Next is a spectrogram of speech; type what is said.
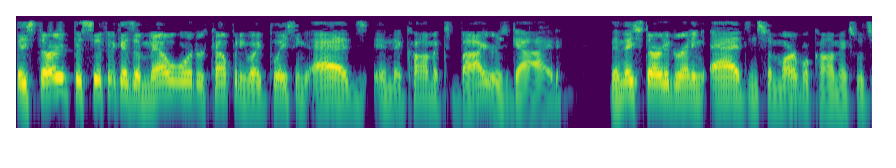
They started Pacific as a mail order company by placing ads in the comics buyer's guide. Then they started running ads in some Marvel comics, which,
